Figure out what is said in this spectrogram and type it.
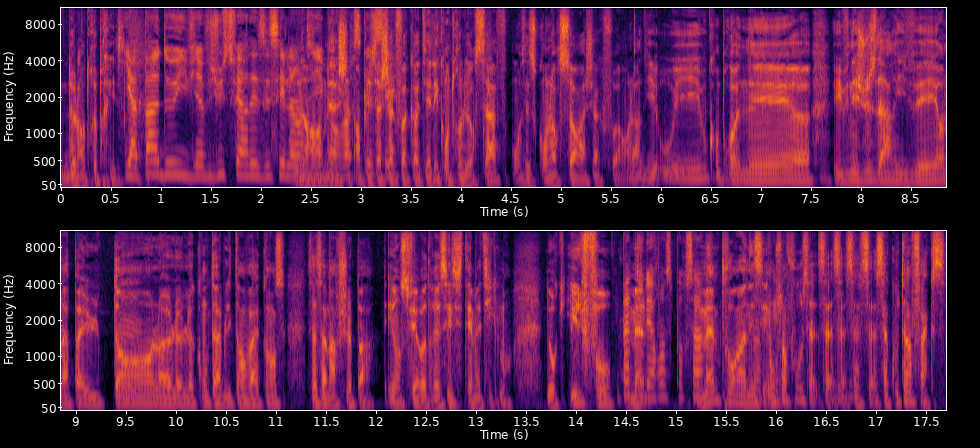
de l'entreprise. Il n'y a pas de, il vient juste faire des essais lundi. Non, mais en plus à chaque fois quand il y a des contrôles URSSAF, on sait ce qu'on leur sort à chaque fois. On leur dit oui, vous comprenez, euh, il venait juste d'arriver, on n'a pas eu le temps, mm. le, comptable est en vacances, ça ça marche pas et on se fait redresser systématiquement. Donc il faut pas de même, tolérance pour ça? Même pour un essai, on s'en fout, ça ça, ça, ça, ça, coûte un fax.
